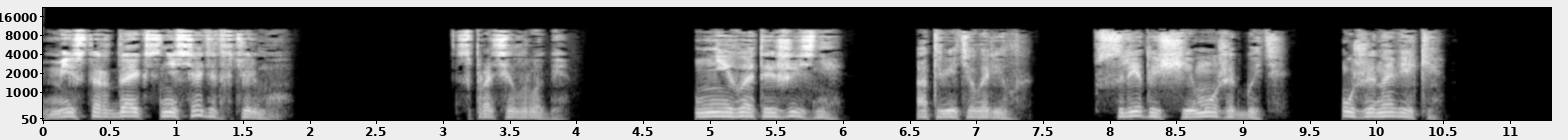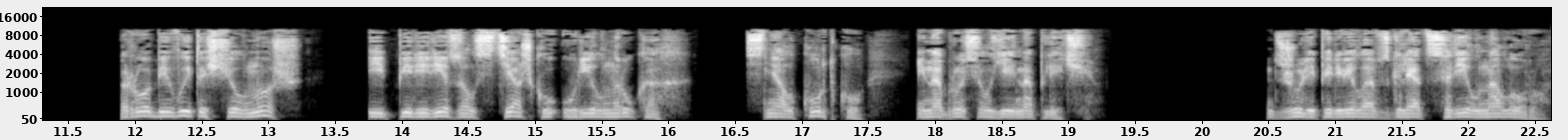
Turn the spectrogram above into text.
«Мистер Дайкс не сядет в тюрьму?» — спросил Робби. «Не в этой жизни», — ответила Рил. «В следующей, может быть, уже навеки». Робби вытащил нож и перерезал стяжку у Рил на руках, снял куртку и набросил ей на плечи. Джули перевела взгляд с Рил на Лору.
